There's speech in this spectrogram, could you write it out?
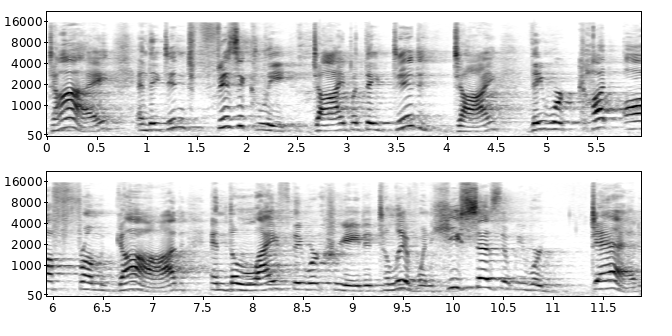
Die. And they didn't physically die, but they did die. They were cut off from God and the life they were created to live. When he says that we were dead,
